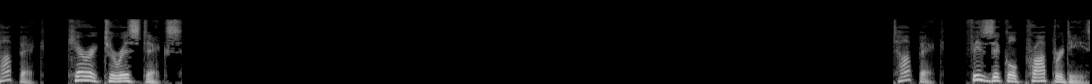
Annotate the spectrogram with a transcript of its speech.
Topic: Characteristics. Topic: Physical properties.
